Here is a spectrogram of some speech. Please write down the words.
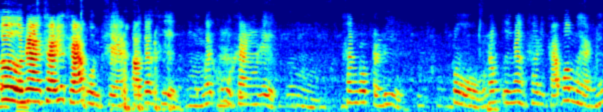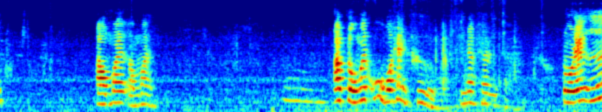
เออนางชาลิสาอุ่นแสนเอาก็คืออืมไม่คู่ข้างเลยอืมข้างรถตะลี่โตน้ำอื้อนางชาลิสาว่าเหมือนนี้เอาไม่เอาไม่อืมเอาตัวไม่คู่ว่าท่านคืออีนางชาลิสา ตัวได้เอื้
